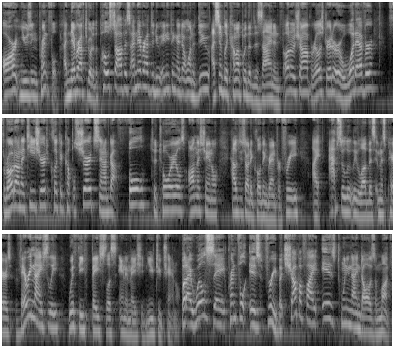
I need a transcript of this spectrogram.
are using Printful. I never have to go to the post office. I never have to do anything I don't want to do. I simply come up with a design in Photoshop or Illustrator or whatever, throw it on a t-shirt, click a couple shirts, and I've got full tutorials on this channel how to start a clothing brand for free. I absolutely love this, and this pairs very nicely with the Faceless Animation YouTube channel. But I will say Printful is free, but Shopify is $29 a month.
